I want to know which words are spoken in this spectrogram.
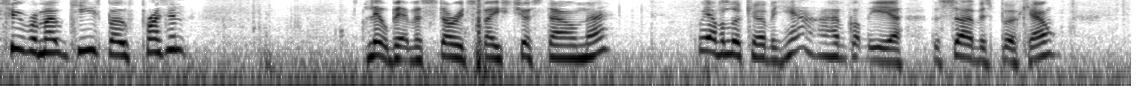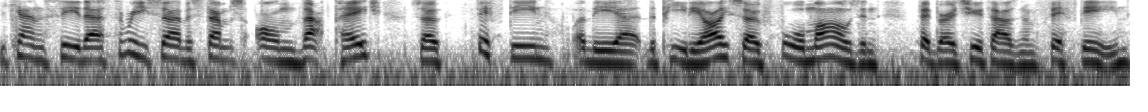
two remote keys, both present. A little bit of a storage space just down there. We have a look over here. I have got the uh, the service book out. You can see there are three service stamps on that page. So 15 the uh, the PDI, so four miles in February 2015,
